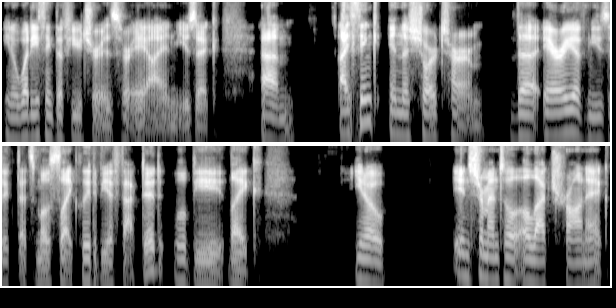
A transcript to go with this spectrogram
You know, what do you think the future is for AI and music? Um, I think in the short term, the area of music that's most likely to be affected will be like, you know, instrumental electronic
